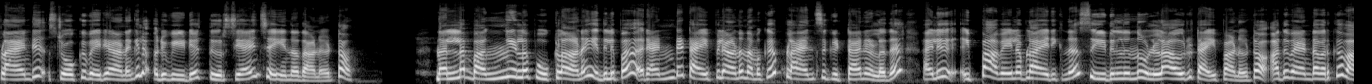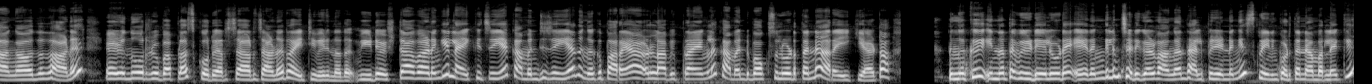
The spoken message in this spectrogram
പ്ലാന്റ് സ്റ്റോക്ക് വരികയാണെങ്കിൽ ഒരു വീഡിയോ തീർച്ചയായും ചെയ്യുന്നതാണ് കേട്ടോ. നല്ല ഭംഗിയുള്ള പൂക്കളാണ്. ഇതിലിപ്പോൾ രണ്ട് ടൈപ്പിലാണ് നമുക്ക് പ്ലാന്റ്സ് കിട്ടാനുള്ളത്. അതിൽ ഇപ്പോൾ അവൈലബിൾ ആയിരിക്കുന്ന സീഡിൽ നിന്നുള്ള ആ ഒരു ടൈപ്പാണ് കേട്ടോ. അത് വേണ്ടവർക്ക് വാങ്ങാവുന്നതാണ്. എഴുന്നൂറ് രൂപ പ്ലസ് കൊറിയർ ചാർജാണ് റേറ്റ് വരുന്നത്. വീഡിയോ ഇഷ്ടമാവുകയാണെങ്കിൽ ലൈക്ക് ചെയ്യുക കമന്റ് ചെയ്യുക. നിങ്ങൾക്ക് പറയാനുള്ള അഭിപ്രായങ്ങൾ കമന്റ് ബോക്സിലൂടെ തന്നെ അറിയിക്കുക കേട്ടോ. നിങ്ങൾക്ക് ഇന്നത്തെ വീഡിയോയിലൂടെ ഏതെങ്കിലും ചെടികൾ വാങ്ങാൻ താല്പര്യമുണ്ടെങ്കിൽ സ്ക്രീൻ കൊടുത്ത നമ്പറിലേക്ക്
